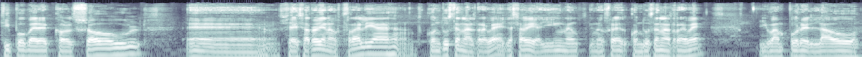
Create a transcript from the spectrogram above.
tipo Better Call Soul. Eh, se desarrolla en Australia, conducen al revés, ya sabéis, allí en, Australia conducen al revés y van por el lado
